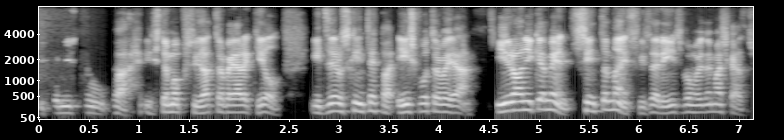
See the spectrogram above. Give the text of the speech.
E por isso, pá, isto é uma oportunidade de trabalhar aquilo. E dizer o seguinte, é pá, é isto que vou trabalhar. Ironicamente, sim, também, se fizerem isso, vão vender mais casas.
